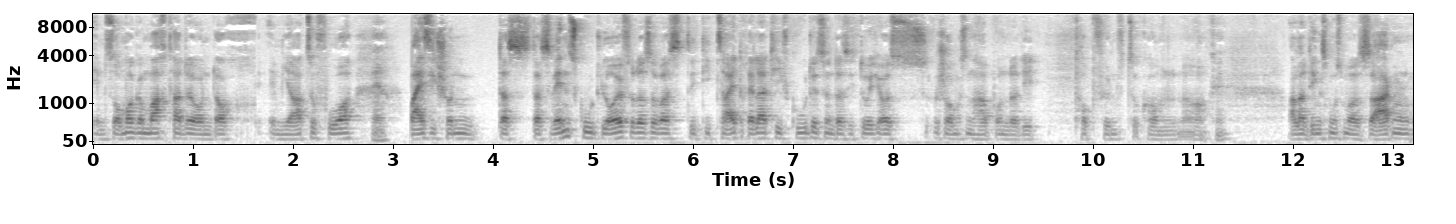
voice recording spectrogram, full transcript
im Sommer gemacht hatte und auch im Jahr zuvor, ja. weiß ich schon, dass, dass wenn es gut läuft oder sowas, die, die, Zeit relativ gut ist und dass ich durchaus Chancen habe, unter die Top 5 zu kommen. Okay. Allerdings muss man sagen,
